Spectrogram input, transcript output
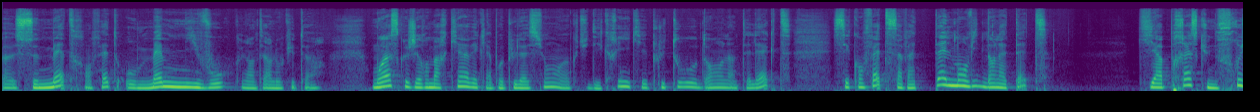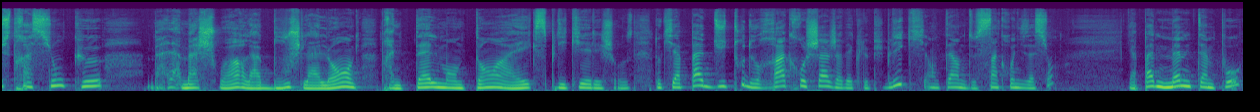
euh, se mettre en fait au même niveau que l'interlocuteur. Moi, ce que j'ai remarqué avec la population euh, que tu décris, qui est plutôt dans l'intellect, c'est qu'en fait, ça va tellement vite dans la tête qu'il y a presque une frustration que bah, la mâchoire, la bouche, la langue prennent tellement de temps à expliquer les choses. Donc il n'y a pas du tout de raccrochage avec le public en termes de synchronisation. Il n'y a pas de même tempo.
